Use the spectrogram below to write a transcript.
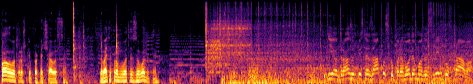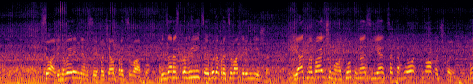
паливо трошки прокачалося. Давайте пробувати заводити. І одразу після запуску переводимо заслінку вправо. Все, він вирівнявся і почав працювати. Він зараз прогріється і буде працювати рівніше. Як ми бачимо, тут у нас є це табло з кнопочкою. Ми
